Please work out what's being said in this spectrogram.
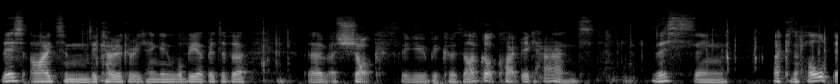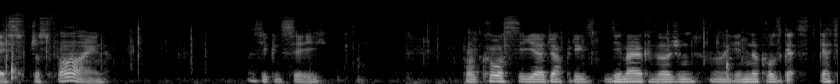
this item, the Karakuri Hengen, will be a bit of a, uh, a shock for you because I've got quite big hands. This thing, I can hold this just fine, as you can see. But of course, the uh, Japanese, the American version, uh, your knuckles gets get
